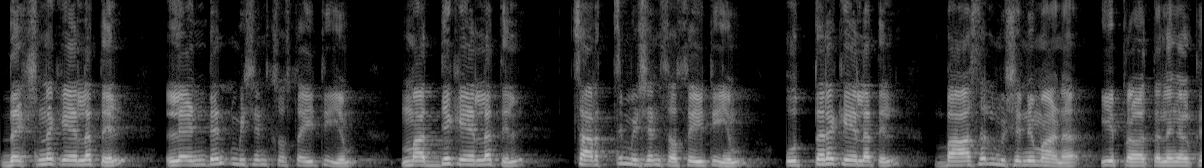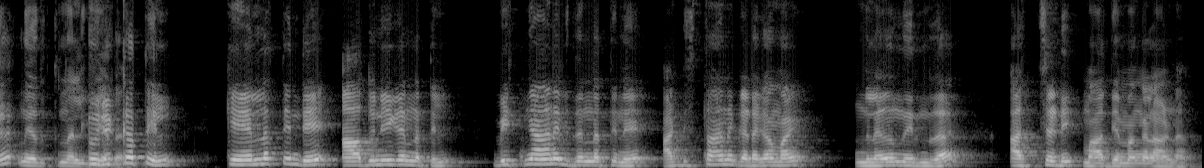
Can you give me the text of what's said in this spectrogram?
ദക്ഷിണ കേരളത്തിൽ ലണ്ടൻ മിഷൻ സൊസൈറ്റിയും മധ്യ കേരളത്തിൽ ചർച്ച് മിഷൻ സൊസൈറ്റിയും ഉത്തര കേരളത്തിൽ ബാസൽ മിഷനുമാണ് ഈ പ്രവർത്തനങ്ങൾക്ക് നേതൃത്വം നൽകിയത്. ചുരുക്കത്തിൽ കേരളത്തിന്റെ ആധുനീകരണത്തിൽ വിജ്ഞാന വിതരണത്തിന് അടിസ്ഥാന ഘടകമായി നിലനിന്നിരുന്നത് അച്ചടി മാധ്യമങ്ങളാണ്.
